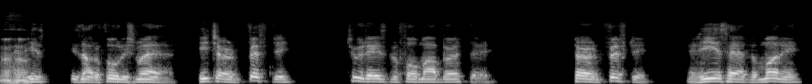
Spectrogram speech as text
Uh-huh. And he's he's not a foolish man. He turned 50 two days before my birthday. Turned 50, and he's had the money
